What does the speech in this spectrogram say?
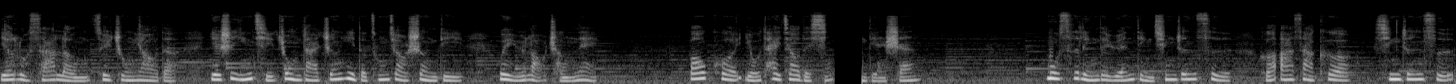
耶路撒冷最重要的，也是引起重大争议的宗教圣地位于老城内，包括犹太教的圣殿山、穆斯林的圆顶清真寺和阿萨克清真寺，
